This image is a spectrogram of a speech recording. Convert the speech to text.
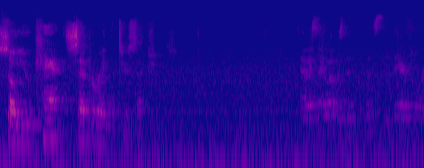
So you can't separate the two sections. I always say, what was the, what's the therefore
